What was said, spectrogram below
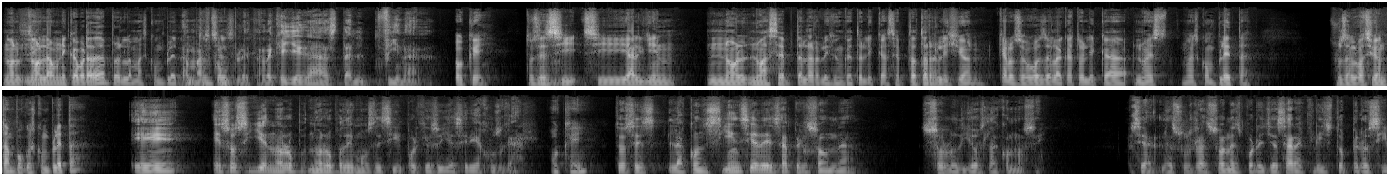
No, Sí. no la única verdad, pero la más completa. La más completa, la que llega hasta el final. Ok. Entonces, si, si alguien no, no acepta la religión católica, acepta otra religión que a los ojos de la católica no es, no es completa, ¿su salvación tampoco es completa? Eh, eso sí ya no lo, no lo podemos decir porque eso ya sería juzgar. Ok. Entonces, la conciencia de esa persona, solo Dios la conoce. O sea, las, sus razones por rechazar a Cristo, pero si,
